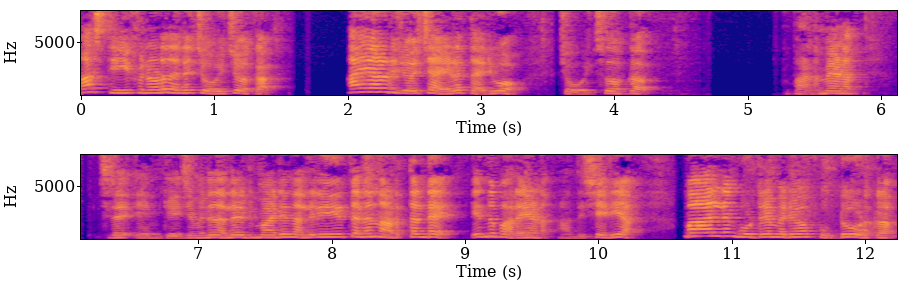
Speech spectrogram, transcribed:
ആ സ്റ്റീഫനോട് തന്നെ ചോദിച്ചു നോക്കാം. അയാളോട് ചോദിച്ചാൽ അയാളെ തരുവോ? ചോദിച്ചു നോക്കാം. പണം വേണം. ഇച്ചിരി എൻഗേജ്മെന്റ് നല്ല ഒരുമാതിരി നല്ല രീതിയിൽ തന്നെ നടത്തണ്ടേ എന്ന് പറയണം. അത് ശരിയാ. ബാലിനും കൂട്ടരും വരുമ്പോ ഫുഡ് കൊടുക്കണം.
